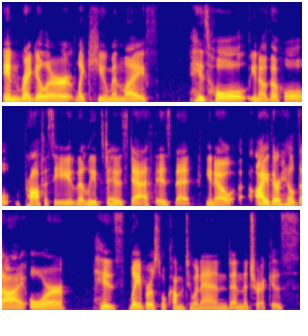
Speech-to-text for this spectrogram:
in regular like human life. His whole, you know, the whole prophecy that leads to his death is that, you know, either he'll die or his labors will come to an end and the trick is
